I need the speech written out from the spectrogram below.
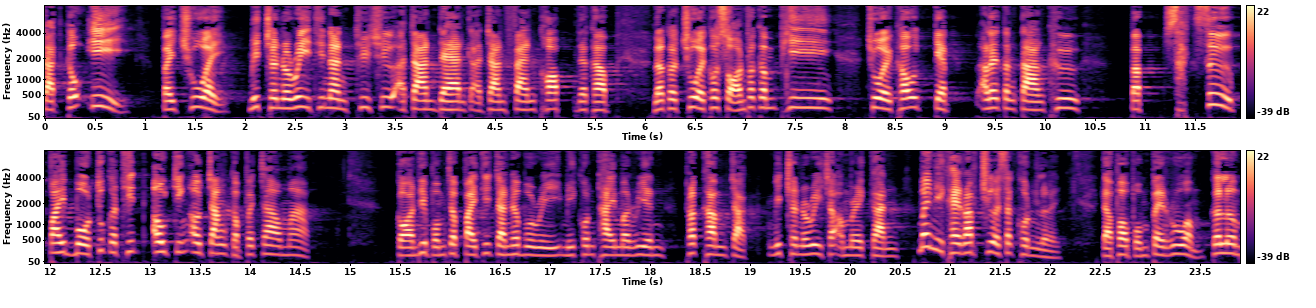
จัดเก้าอี้ ไปช่วยมิชชันนารีที่นั่นที่ชื่ออาจารย์แดนกับอาจารย์แฟนคอปนะครับ แล้วก็ช่วยเขาสอนพระคัมภีร์ ช่วยเขาเก็บอะไรต่างๆ คือแบบสัตย์ซื่อไปโบสถ์ทุกอาทิตย์เอาจริงเอาจังกับพระเจ้ามาก ก่อนที่ผมจะไปที่จันทบุรี มีคนไทยมาเรียนพระคำจากมิชชันนารีชาวอเมริกัน ไม่มีใครรับเชื่อสักคนเลย แต่พอผมไปร่วมก็เริ่ม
